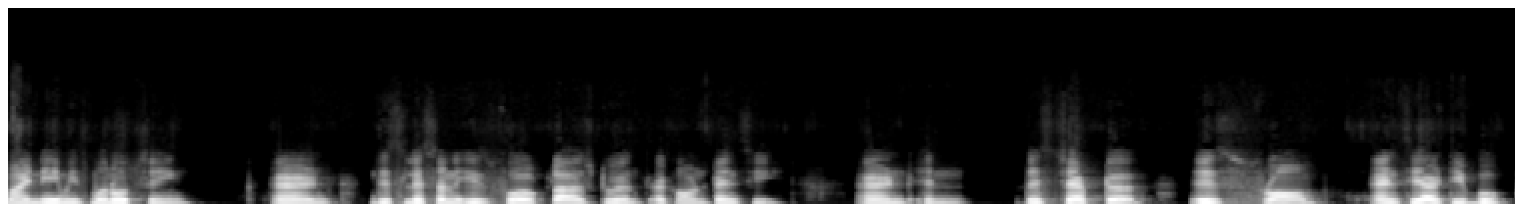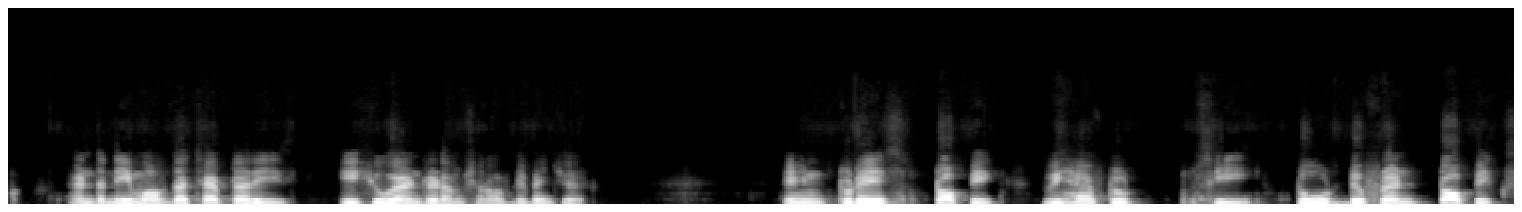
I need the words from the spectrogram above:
my name is Manoj Singh and this lesson is for class 12 accountancy and in this chapter is from NCERT book and the name of the chapter is issue and redemption of debenture. In today's topic we have to see two different topics.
